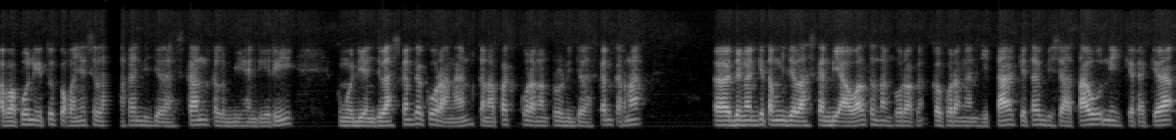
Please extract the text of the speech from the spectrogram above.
apa pun itu pokoknya silahkan dijelaskan kelebihan diri kemudian jelaskan kekurangan. Kenapa kekurangan perlu dijelaskan? Karena uh, dengan kita menjelaskan di awal tentang kekurangan kita kita bisa tahu nih kira-kira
